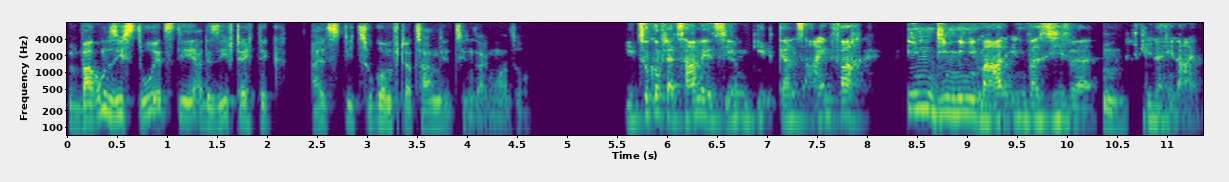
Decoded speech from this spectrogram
warum siehst du jetzt die Adhesivtechnik als die Zukunft der Zahnmedizin, sagen wir mal so? Die Zukunft der Zahnmedizin ja. geht ganz einfach in die minimalinvasive mhm. Schiene hinein.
